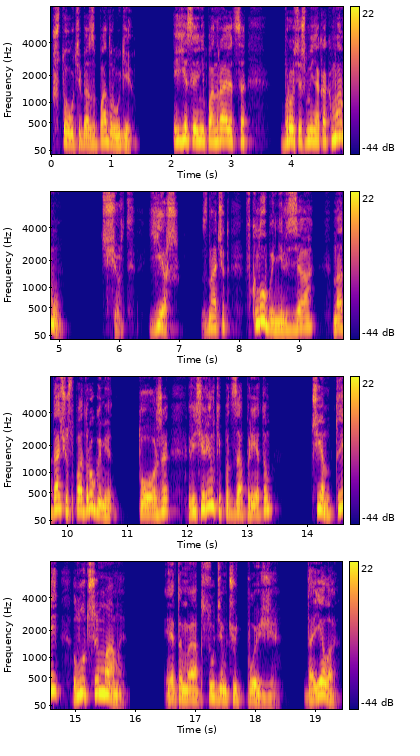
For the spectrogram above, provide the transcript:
что у тебя за подруги. И если не понравится, бросишь меня как маму? Черт, ешь. Значит, в клубы нельзя, на дачу с подругами тоже, вечеринки под запретом. Чем ты лучше мамы? Это мы обсудим чуть позже. Доела?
